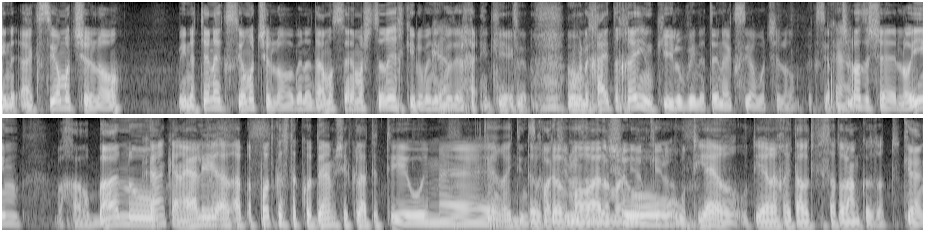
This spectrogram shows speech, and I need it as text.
ב- האקסיומות שלו, בהינתן האקסיומות שלו, הבן אדם עושה מה שצריך, כאילו, בניגוד כן. אליי, כאילו. הוא חי את החיים, כאילו, בהינתן האקסיומות שלו. האקסיומות כן. שלו זה שאלוהים בחר בנו. כן, כן, היה לי, הפודקאסט הקודם שהקלטתי הוא עם אה, כן, ראיתי, ד- דב מורל, שהוא כאילו. הוא תיאר, הוא תיאר איך הייתה לו תפיסת עולם כזאת. כן,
